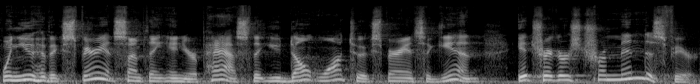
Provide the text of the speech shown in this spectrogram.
When you have experienced something in your past that you don't want to experience again, it triggers tremendous fear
